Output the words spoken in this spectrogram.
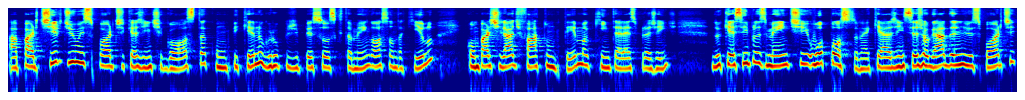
a partir de um esporte que a gente gosta, com um pequeno grupo de pessoas que também gostam daquilo, compartilhar de fato um tema que interessa pra gente do que simplesmente o oposto, né? Que é a gente ser jogado dentro do esporte,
